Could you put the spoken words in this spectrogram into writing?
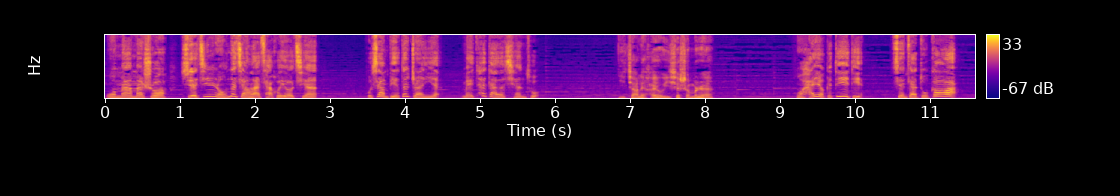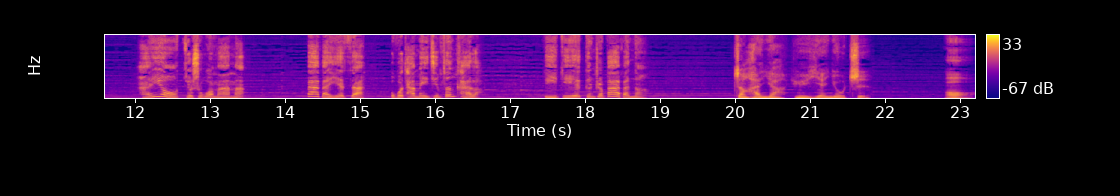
我妈妈说，学金融的将来才会有钱，不像别的专业没太大的前途。你家里还有一些什么人？我还有个弟弟，现在读高二。还有就是我妈妈，爸爸也在，不过他们已经分开了。弟弟跟着爸爸呢。张涵雅欲言又止。哦。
